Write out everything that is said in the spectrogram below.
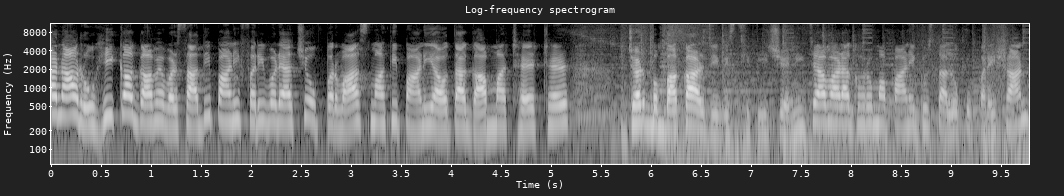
બાવળાના રોહિકા ગામે વરસાદી પાણી ફરી વળ્યા છે. ઉપરવાસમાંથી પાણી આવતા ગામમાં ઠેર ઠેર જળબંબાકાર જેવી સ્થિતિ છે. નીચાણવાળા ઘરોમાં પાણી ઘૂસતા લોકો પરેશાન.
